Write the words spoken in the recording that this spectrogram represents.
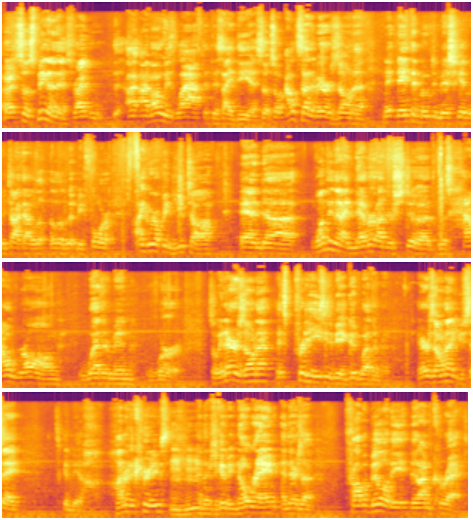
All right, so speaking of this, right, I, I've always laughed at this idea. So, so outside of Arizona, Nathan moved to Michigan. We talked that a little bit before. I grew up in Utah, and uh, one thing that I never understood was how wrong weathermen were. So in Arizona, it's pretty easy to be a good weatherman. Arizona, you say it's going to be 100 degrees, and there's going to be no rain, and there's a probability that I'm correct.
